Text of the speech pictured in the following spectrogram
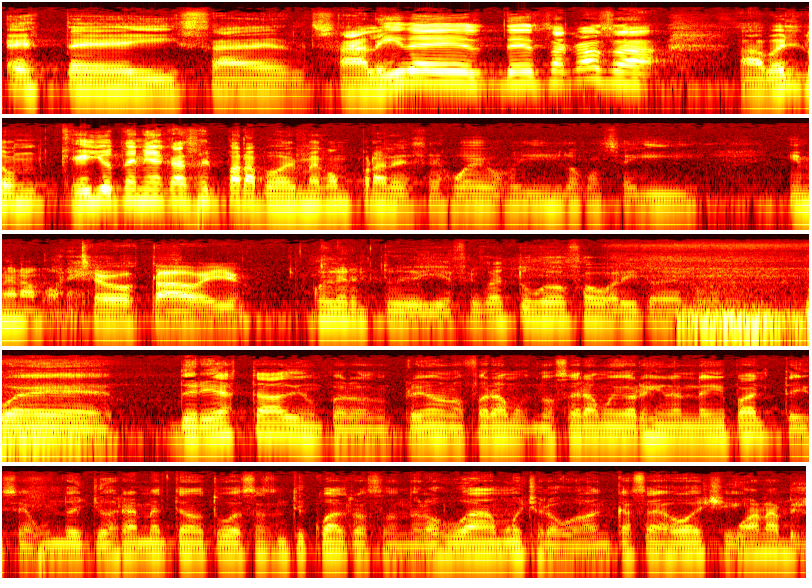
Este, y sal- salí de, de esa casa a ver dónde, qué yo tenía que hacer para poderme comprar ese juego. Y lo conseguí y me enamoré. Ese juego estaba bello. ¿Cuál era el tuyo, Jeffrey? ¿Cuál es tu juego favorito de Pokémon? Pues diría Stadium, pero primero no, fuera, no será muy original de mi parte. Y segundo, yo realmente no tuve 64, o sea, no lo jugaba mucho, lo jugaba en casa de Hochi. Wannabe.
